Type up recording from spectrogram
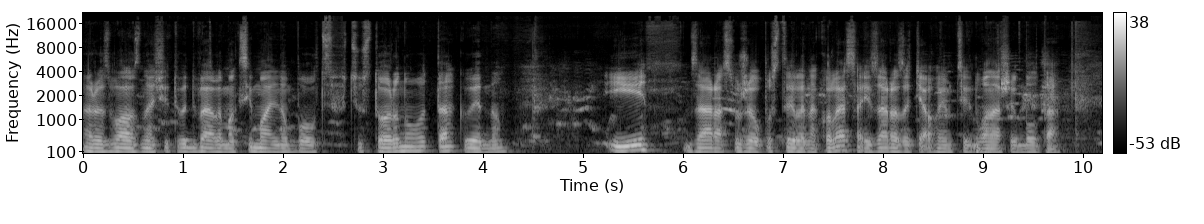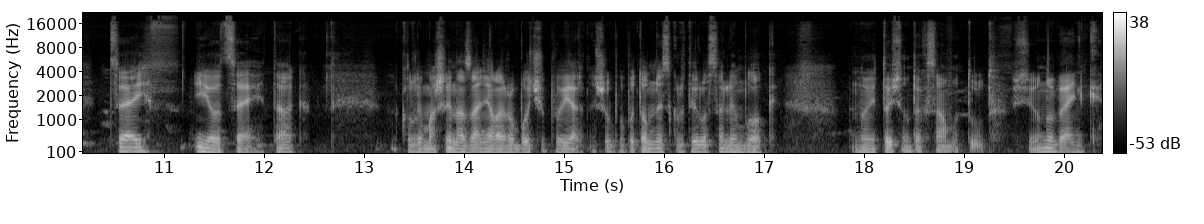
Розвал, значить, відвели максимально болт в цю сторону, от так видно. І зараз вже опустили на колеса і зараз затягуємо цих два наших болта. Цей і оцей. Так. Коли машина зайняла робочу поверхність, щоб потім не скрутило салінблоки. Ну і точно так само тут. Все новеньке.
